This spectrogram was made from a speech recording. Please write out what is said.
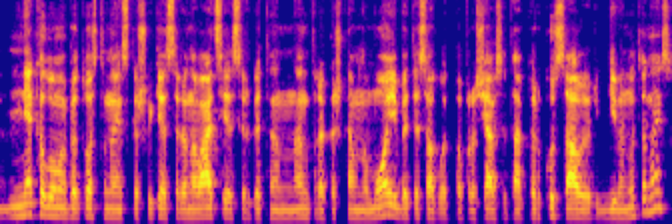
Nekalbam apie tuos tenais kažkokias renovacijas ir kad ten antrą kažkam nuomoji, bet tiesiog vat, paprasčiausiai tą perku savo ir gyvenu tenais.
